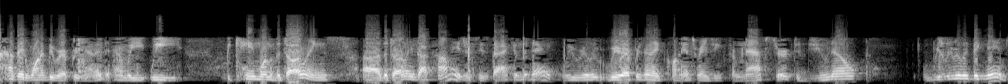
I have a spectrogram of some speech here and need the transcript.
how they'd want to be represented, and we we became one of the darlings, uh, the darling.com agencies back in the day. We really we represented clients ranging from Napster to Juno, really, really big names.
